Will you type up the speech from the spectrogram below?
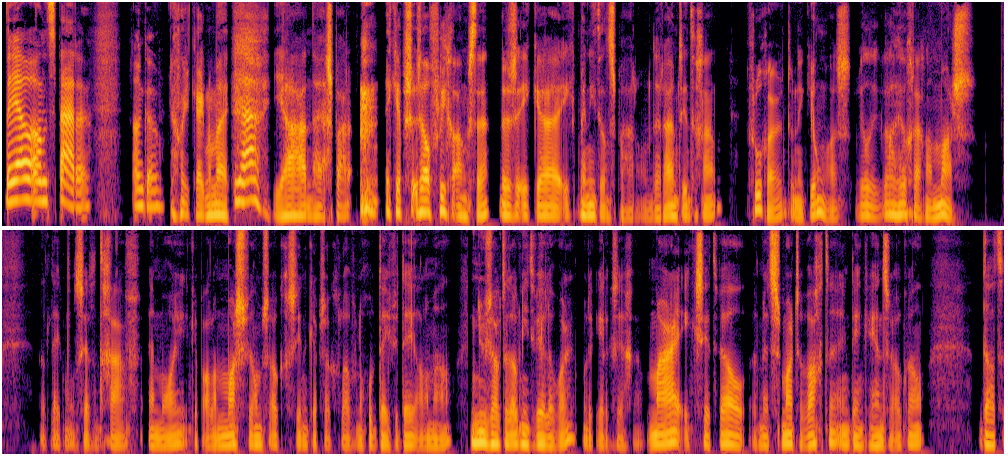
Ben jij al aan het sparen, Anko? Oh, je kijkt naar mij. Ja, Ja, nou ja, sparen. ik heb zelf vliegangst, hè. Dus ik, eh, ik ben niet aan het sparen om de ruimte in te gaan. Vroeger, toen ik jong was, wilde ik wel heel graag naar Mars. Dat leek me ontzettend gaaf en mooi. Ik heb alle Marsfilms ook gezien. Ik heb ze ook geloof ik nog op DVD allemaal. Nu zou ik dat ook niet willen hoor, moet ik eerlijk zeggen. Maar ik zit wel met smart te wachten. En ik denk Hens ook wel. Dat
